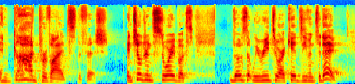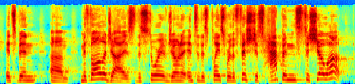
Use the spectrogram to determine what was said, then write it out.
And God provides the fish. In children's storybooks, those that we read to our kids even today, it's been um, mythologized, the story of Jonah, into this place where the fish just happens to show up.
